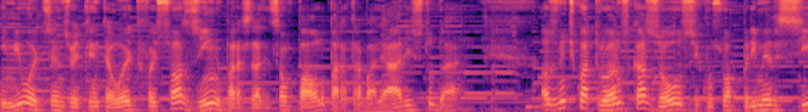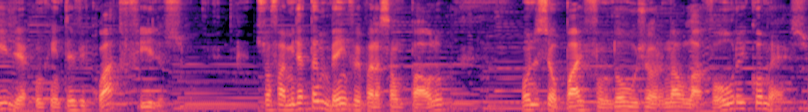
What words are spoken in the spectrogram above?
Em 1888 foi sozinho para a cidade de São Paulo para trabalhar e estudar. Aos 24 anos casou-se com sua prima Ercília, com quem teve quatro filhos. Sua família também foi para São Paulo, onde seu pai fundou o jornal Lavoura e Comércio.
